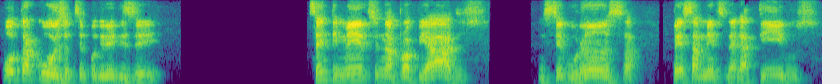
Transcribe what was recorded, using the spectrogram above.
Outra coisa que você poderia dizer: sentimentos inapropriados, insegurança, pensamentos negativos,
